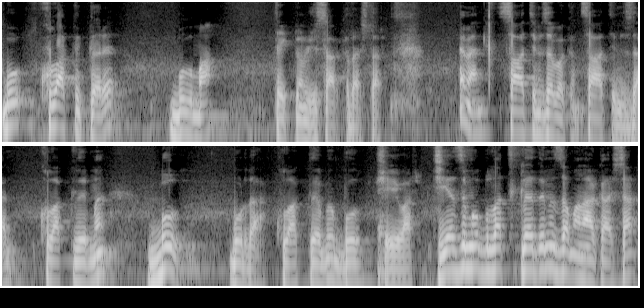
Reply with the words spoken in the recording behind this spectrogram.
bu kulaklıkları bulma teknolojisi arkadaşlar. Hemen saatimize bakın. Saatimizden kulaklığımı bul burada. Kulaklığımı bul şeyi var. Cihazımı bula tıkladığınız zaman arkadaşlar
